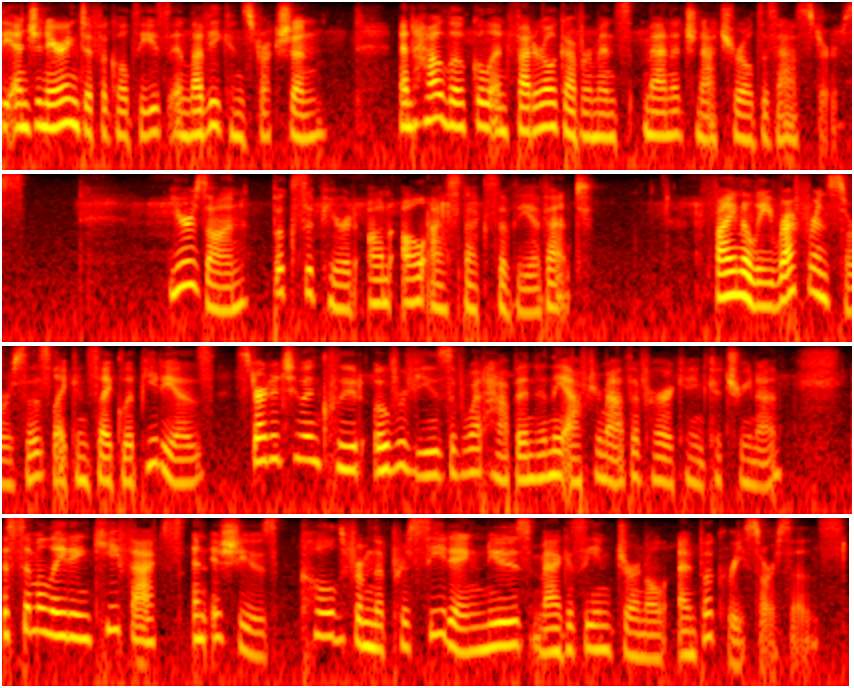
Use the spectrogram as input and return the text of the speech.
the engineering difficulties in levee construction, and how local and federal governments manage natural disasters. Years on, books appeared on all aspects of the event. Finally, reference sources like encyclopedias started to include overviews of what happened in the aftermath of Hurricane Katrina, assimilating key facts and issues culled from the preceding news, magazine, journal, and book resources.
